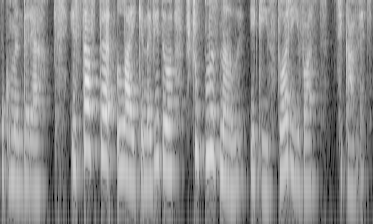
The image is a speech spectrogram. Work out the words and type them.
у коментарях і ставте лайки на відео, щоб ми знали, які історії вас цікавлять.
